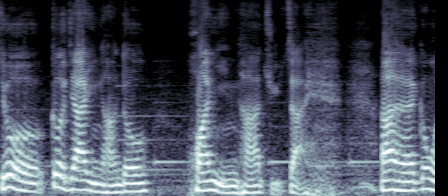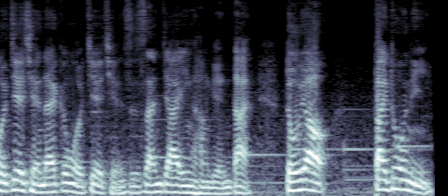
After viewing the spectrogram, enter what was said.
结果各家银行都欢迎他举债，他来跟我借钱，来跟我借钱，是三家银行连带都要拜托你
